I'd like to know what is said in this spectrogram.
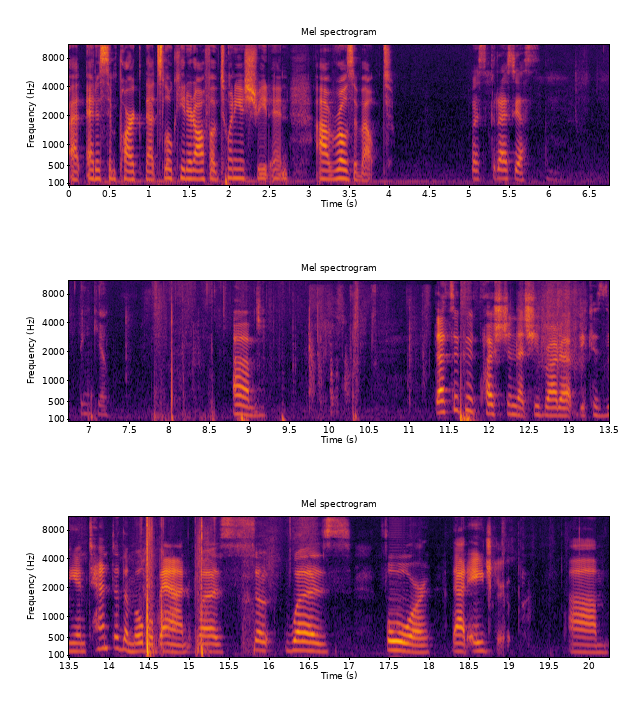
at Edison Park that's located off of 20th Street and uh, Roosevelt. Pues gracias. Thank you. That's a good question that she brought up because the intent of the mobile ban was so was for that age group, um,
